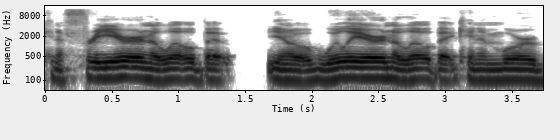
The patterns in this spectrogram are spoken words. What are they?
kind of freer and a little bit you know woolier and a little bit kind of more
